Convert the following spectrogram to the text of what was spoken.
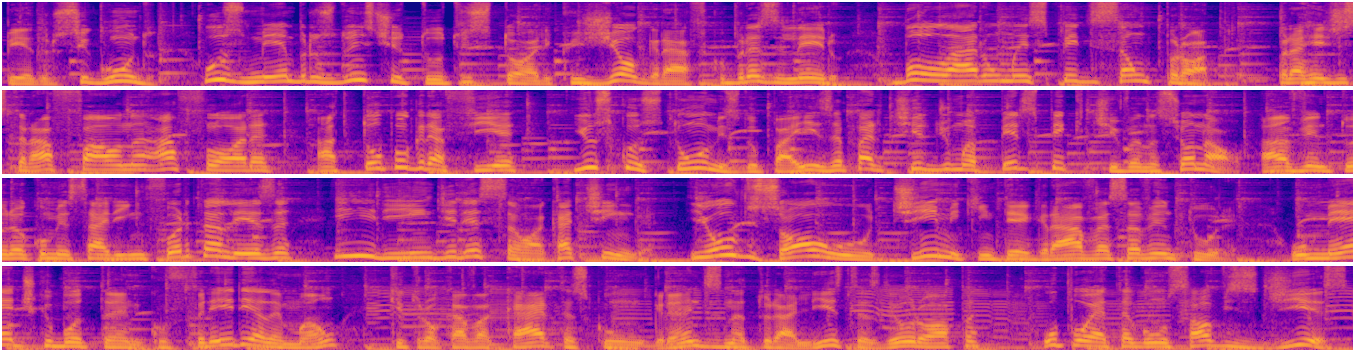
Pedro II, os membros do Instituto Histórico e Geográfico Brasileiro bolaram uma expedição própria para registrar a fauna, a flora, a topografia e os costumes do país a partir de uma perspectiva nacional. A aventura começaria em Fortaleza e iria em direção a Caatinga. E houve só o time que integrava essa aventura o médico botânico Freire Alemão, que trocava cartas com grandes naturalistas da Europa, o poeta Gonçalves Dias,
